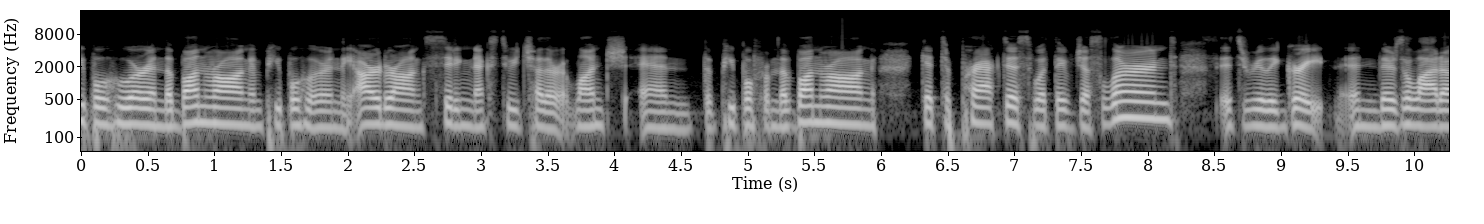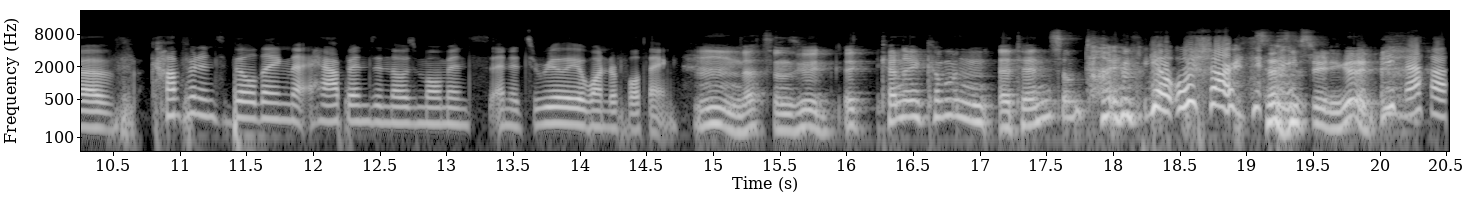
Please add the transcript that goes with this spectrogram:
people who are in the Bunrang and people who are in the Ardrang sitting next to each other at lunch, and the people from the Bunrang get to practice what they've just learned. It's really great. And there's a lot of confidence building that happens in those moments, and it's really a wonderful thing. Mm, that sounds good. Uh, can I come and attend sometime? Yeah, oh, sure. sounds really good. yeah,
